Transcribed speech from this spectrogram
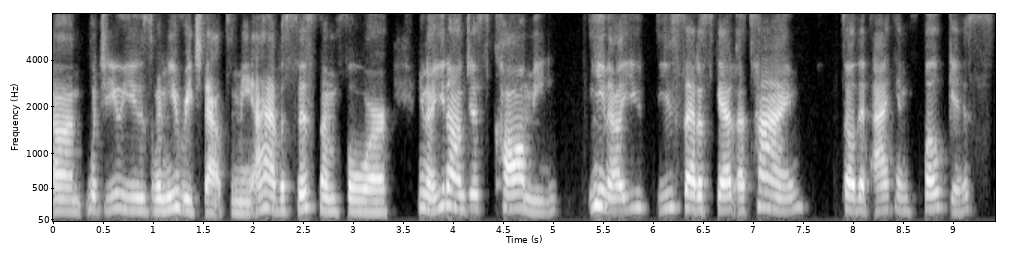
um, what you use when you reached out to me. I have a system for you know you don't just call me you know you you set a schedule a time so that i can focus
